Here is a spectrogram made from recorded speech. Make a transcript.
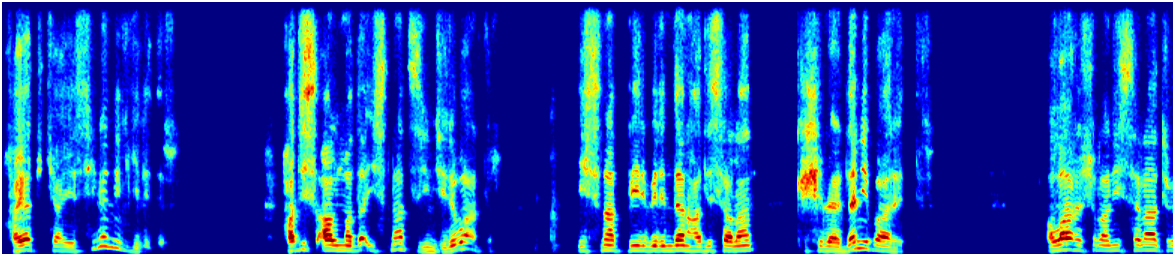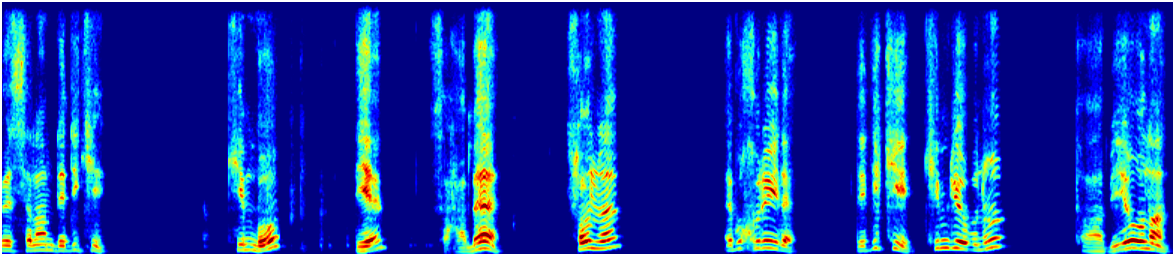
hayat hikayesiyle ilgilidir. Hadis almada isnat zinciri vardır. İsnat birbirinden hadis alan kişilerden ibarettir. Allah Resulü Aleyhisselatü Vesselam dedi ki kim bu? diye sahabe. Sonra Ebu Hureyre dedi ki kim diyor bunu? Tabi olan.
